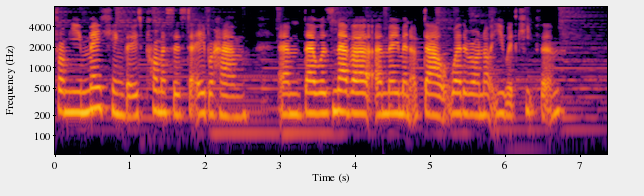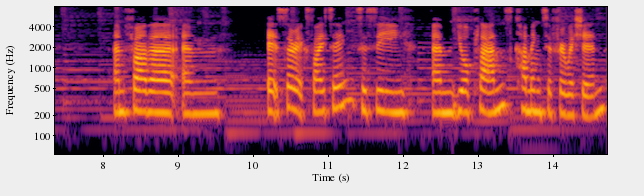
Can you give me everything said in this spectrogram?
from you making those promises to Abraham, um, there was never a moment of doubt whether or not you would keep them. And Father, um, it's so exciting to see um, your plans coming to fruition.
